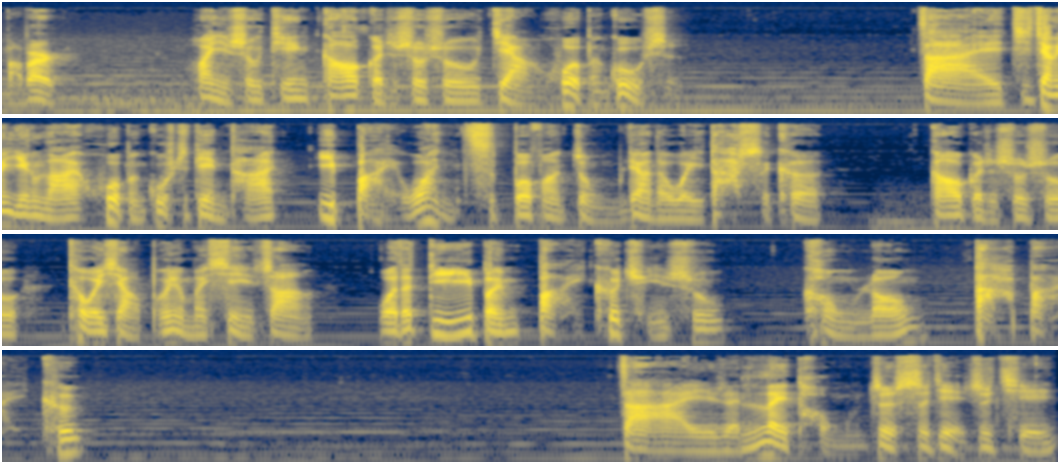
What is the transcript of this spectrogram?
宝贝儿，欢迎收听高个子叔叔讲绘本故事。在即将迎来绘本故事电台一百万次播放总量的伟大时刻，高个子叔叔特为小朋友们献上我的第一本百科全书《恐龙大百科》。在人类统治世界之前。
